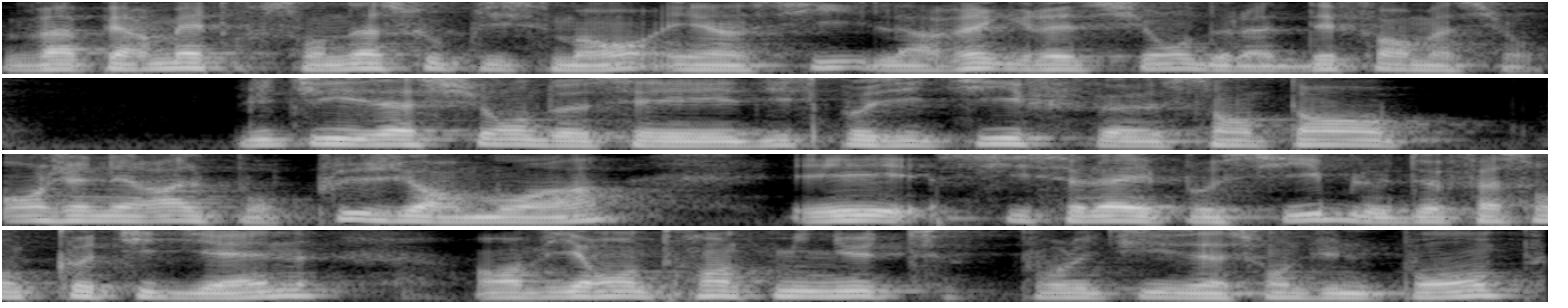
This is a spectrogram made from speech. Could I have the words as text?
va permettre son assouplissement et ainsi la régression de la déformation. L'utilisation de ces dispositifs euh, s'entend en général pour plusieurs mois et si cela est possible de façon quotidienne, environ 30 minutes pour l'utilisation d'une pompe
